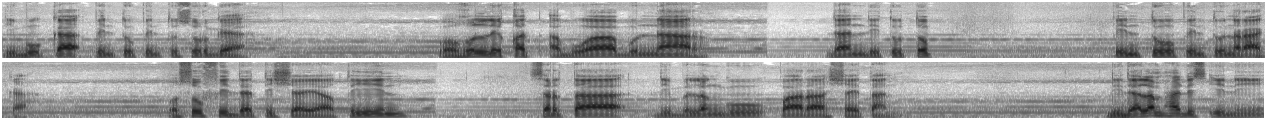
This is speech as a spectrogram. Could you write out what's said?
dibuka pintu-pintu surga wa ghulliqat abwabun nar dan ditutup pintu-pintu neraka wa suffidati syayatin serta dibelenggu para syaitan di dalam hadis ini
